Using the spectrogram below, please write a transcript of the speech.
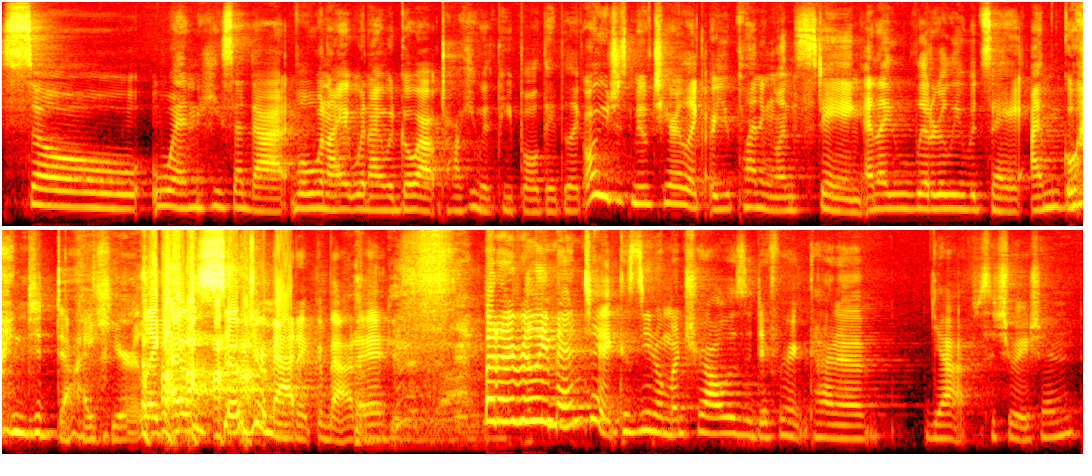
So when he said that, well, when I when I would go out talking with people, they'd be like, "Oh, you just moved here. Like, are you planning on staying?" And I literally would say, "I'm going to die here." Like I was so dramatic about it, but I really meant it because you know Montreal was a different kind of yeah situation.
